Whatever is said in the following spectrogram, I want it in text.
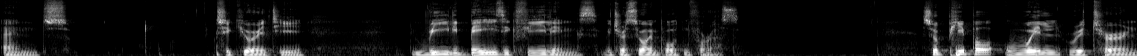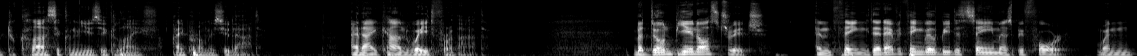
and security. Really basic feelings which are so important for us. So, people will return to classical music life. I promise you that. And I can't wait for that. But don't be an ostrich and think that everything will be the same as before when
